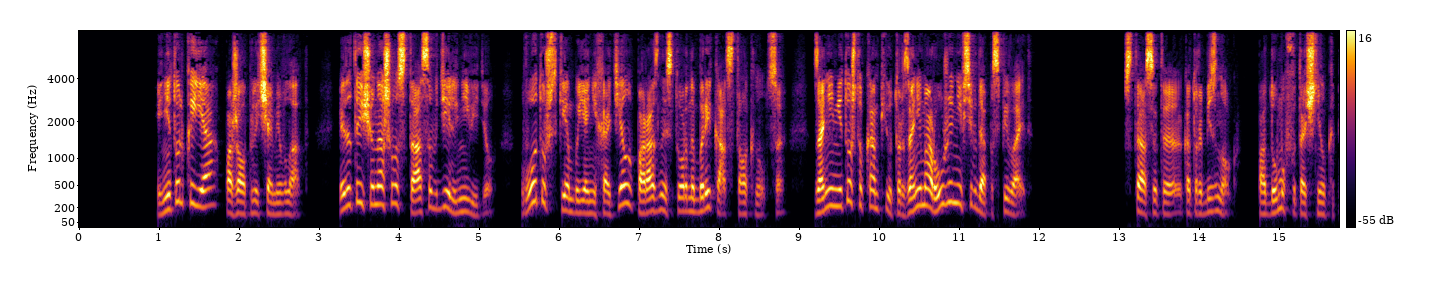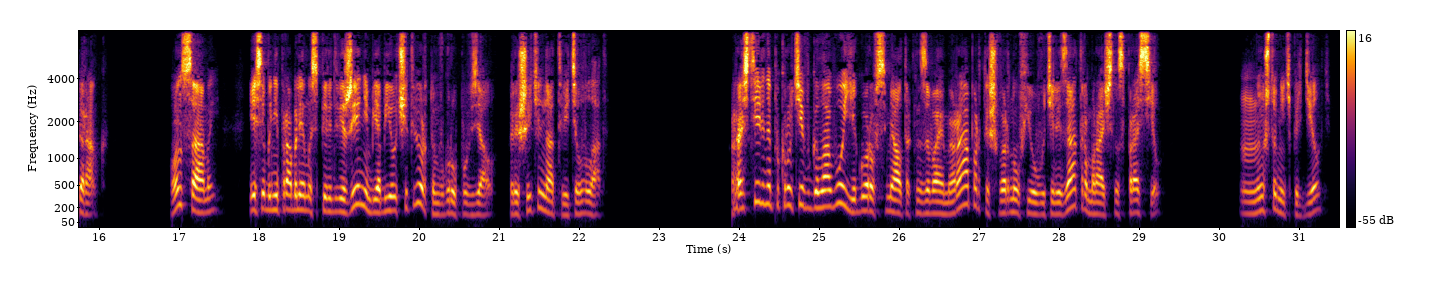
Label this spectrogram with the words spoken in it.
«И не только я», – пожал плечами Влад. «Это ты еще нашего Стаса в деле не видел. Вот уж с кем бы я не хотел, по разные стороны баррикад столкнуться. За ним не то что компьютер, за ним оружие не всегда поспевает». «Стас – это который без ног», – подумав, уточнил Каперанг. «Он самый. Если бы не проблемы с передвижением, я бы его четвертым в группу взял», – решительно ответил Влад. Растерянно покрутив головой, Егоров смял так называемый рапорт и, швырнув его в утилизатор, мрачно спросил. Ну и что мне теперь делать?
